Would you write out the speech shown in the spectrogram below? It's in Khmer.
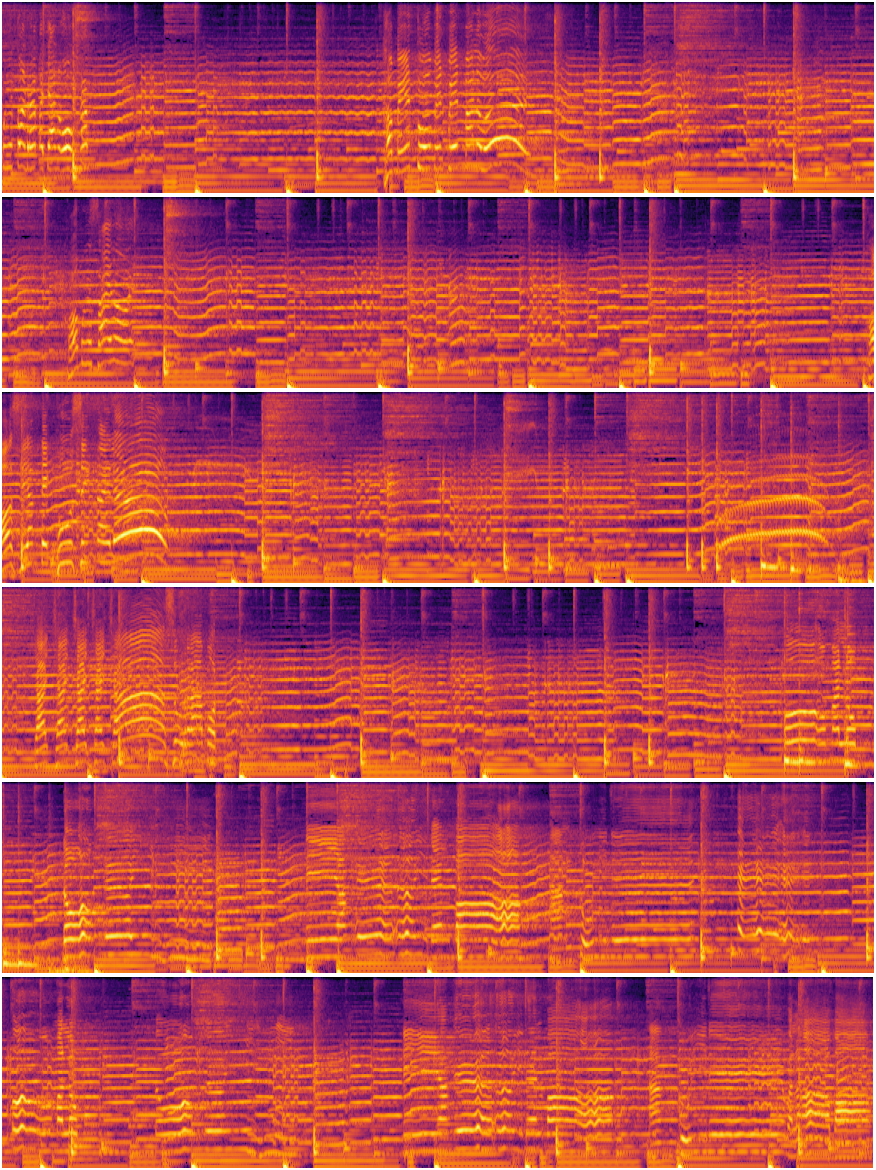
มือต้อนรับอาจารย์โองครับขมนตัวเป็นๆมาแล้วเว้ย ขอมือซ้ายหน่อย ขอเสียงเด็กผู้สิงหน่อยเร็วช้าช้าช้าช้าช้าสุราหมดโอ้มาลบโดงเอ้ยเนียงเอ้ยแดนบองอ่างตุยเนื้อโอ้มาลบโดงเอ้ยយដែលបងអង្គុយនេវលអបង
